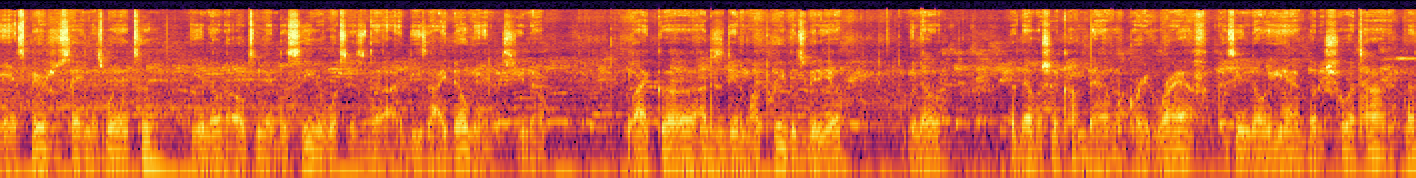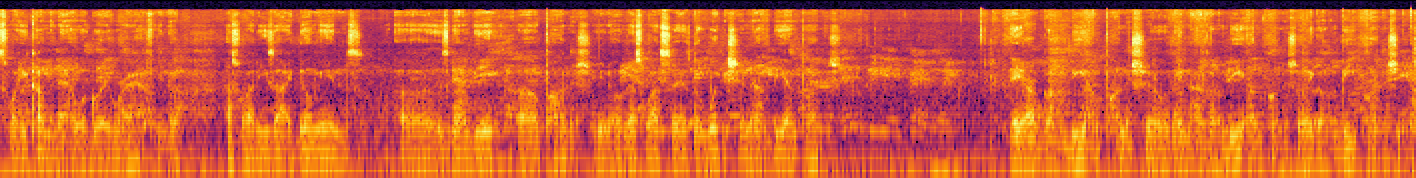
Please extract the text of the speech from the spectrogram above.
and spiritual Satan as well too. You know, the ultimate deceiver, which is the, these Idumeans, you know. Like uh, I just did in my previous video, you know, the devil should come down with great wrath because he know he have but a short time. That's why he coming down with great wrath, you know. That's why these Idumeans uh, is going to be uh, punished, you know. That's why it says the wicked should not be unpunished they are going to be unpunished, so they're not going to be unpunished, so they're going to be punished, you know,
